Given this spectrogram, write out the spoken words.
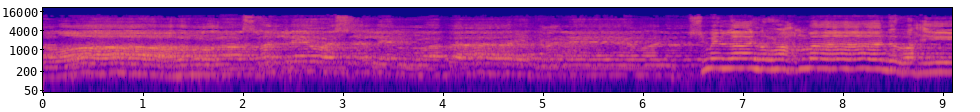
اللهم صل وسلم وبارك عليه بسم الله الرحمن الرحيم.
